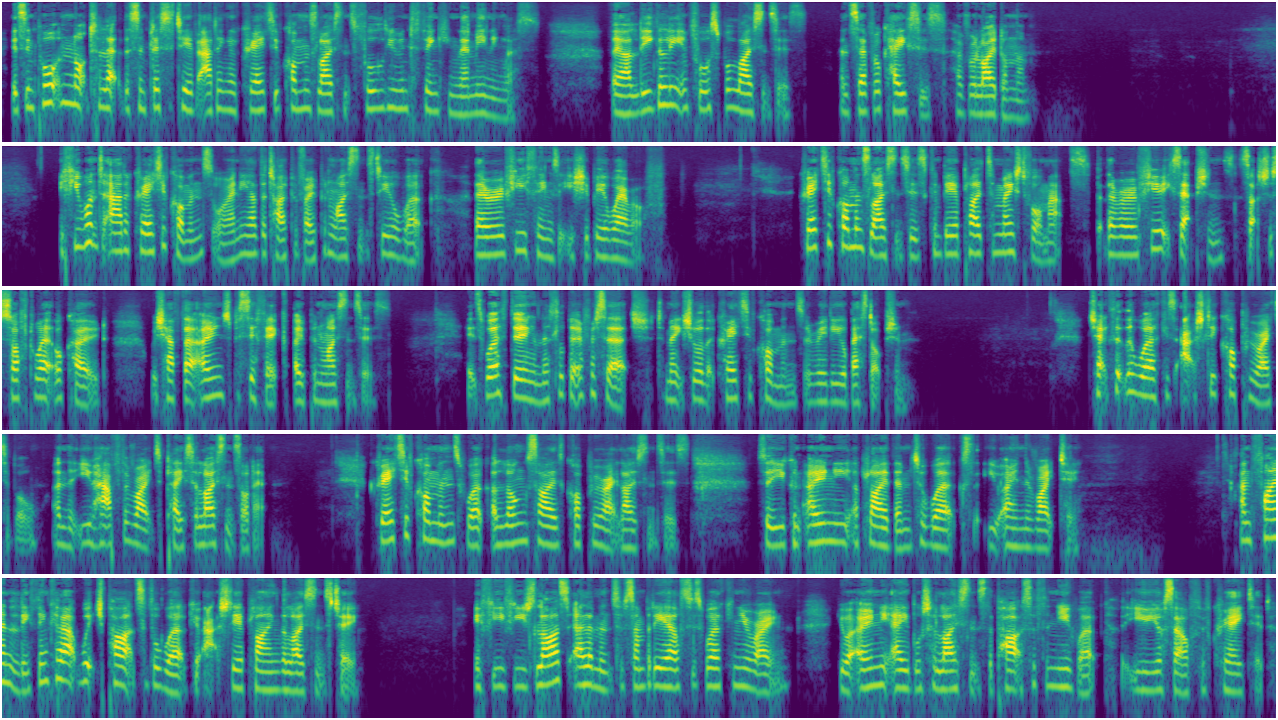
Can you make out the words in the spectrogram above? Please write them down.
It's important not to let the simplicity of adding a Creative Commons license fool you into thinking they're meaningless. They are legally enforceable licenses, and several cases have relied on them. If you want to add a Creative Commons or any other type of open license to your work, there are a few things that you should be aware of. Creative Commons licenses can be applied to most formats, but there are a few exceptions, such as software or code, which have their own specific open licenses. It's worth doing a little bit of research to make sure that Creative Commons are really your best option. Check that the work is actually copyrightable and that you have the right to place a license on it. Creative Commons work alongside copyright licenses, so you can only apply them to works that you own the right to. And finally, think about which parts of a work you're actually applying the license to. If you've used large elements of somebody else's work in your own, you are only able to license the parts of the new work that you yourself have created.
